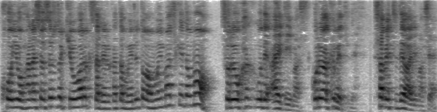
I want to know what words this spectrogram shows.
こういうお話をすると気を悪くされる方もいるとは思いますけども、それを覚悟であえています。これは区別です。差別ではありません。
